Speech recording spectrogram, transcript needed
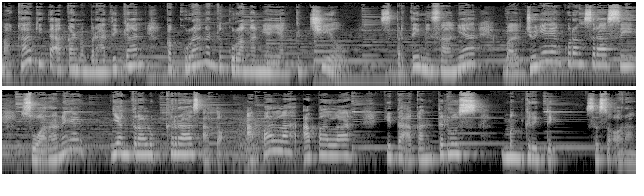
maka kita akan memperhatikan kekurangan-kekurangannya yang kecil. Seperti misalnya bajunya yang kurang serasi, suaranya yang yang terlalu keras atau apalah-apalah, kita akan terus mengkritik seseorang.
